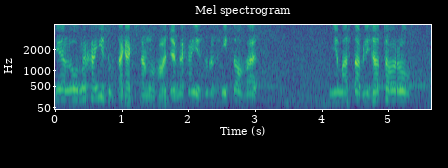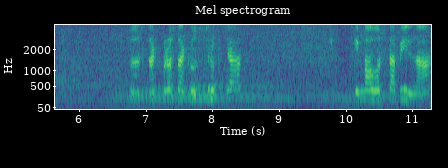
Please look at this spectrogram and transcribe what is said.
wielu mechanizmów, tak jak w samochodzie. Mechanizm różnicowy, nie ma stabilizatorów. To jest tak prosta konstrukcja i mało stabilna.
